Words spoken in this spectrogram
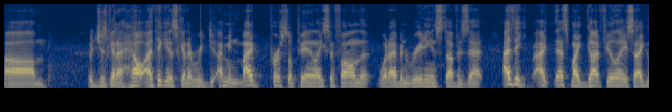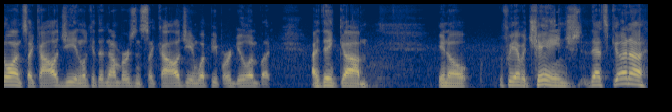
um, which is going to help. I think it's going to reduce. I mean, my personal opinion, like to follow the, what I've been reading and stuff, is that I think I, that's my gut feeling. So I go on psychology and look at the numbers and psychology and what people are doing, but I think, um, you know, if we have a change, that's gonna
